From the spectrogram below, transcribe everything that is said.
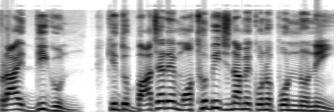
প্রায় দ্বিগুণ। কিন্তু বাজারে মথবীজ নামে কোনো পণ্য নেই,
